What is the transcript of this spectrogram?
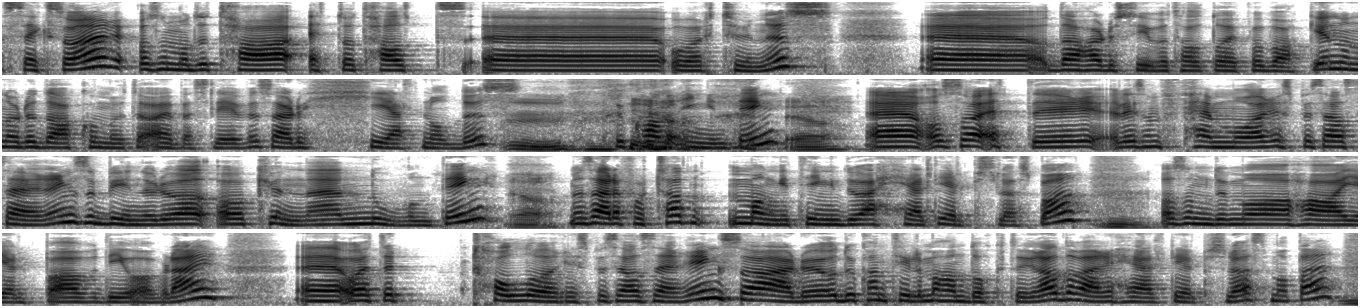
seks år, og så må du ta ett og et halvt eh, år turnus. Eh, da har du syv og et halvt år på baken, og når du da kommer ut i arbeidslivet, så er du helt noldus. Du kan ingenting. Ja. Eh, og så etter liksom, fem år i spesialisering så begynner du å, å kunne noen ting. Ja. Men så er det fortsatt mange ting du er helt hjelpeløs på, og som du må ha hjelp av de over deg. Eh, og etter tolv år i spesialisering, så er du, og du kan til og med ha en doktorgrad og være helt hjelpeløs. Mm.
